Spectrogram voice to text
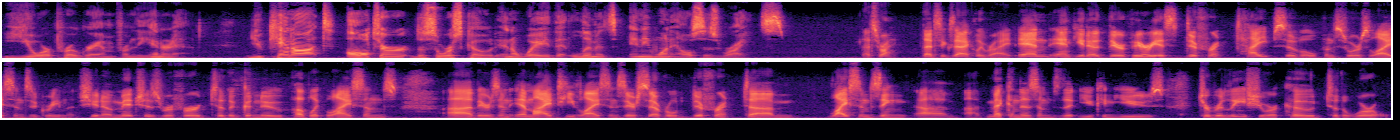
your program from the internet. You cannot alter the source code in a way that limits anyone else's rights. That's right. That's exactly right. And and you know there are various different types of open source license agreements. You know, Mitch has referred to the GNU public license. Uh, there's an MIT license. There's several different um, licensing uh, uh, mechanisms that you can use to release your code to the world.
